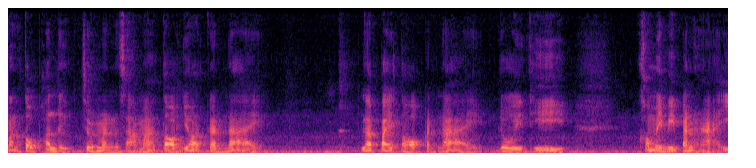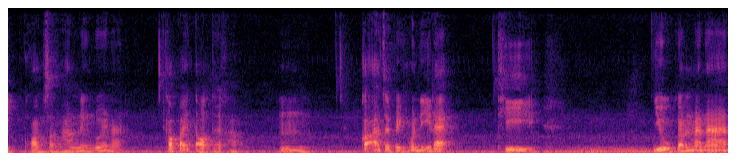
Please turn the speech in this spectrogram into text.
มันตกผลึกจนมันสามารถต่อยอดกันได้ และไปต่อกันได้ โดยที่เขาไม่มีปัญหาอีกความสัมพันธ์หนึ่งด้วยนะ ก็ไปต่อเถอะครับ อืม ก็อาจจะเป็นคนนี้แหละ ที่ อยู่กันมานาน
